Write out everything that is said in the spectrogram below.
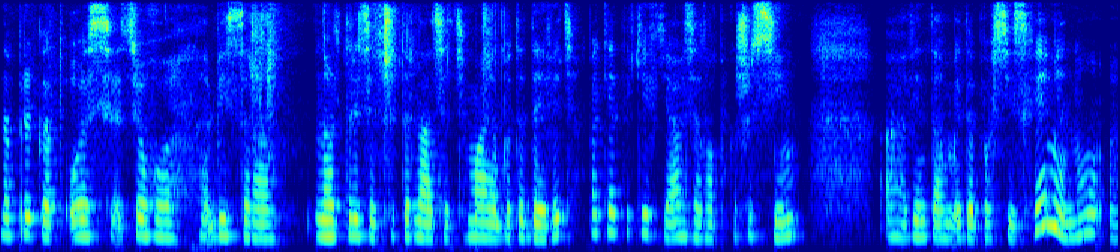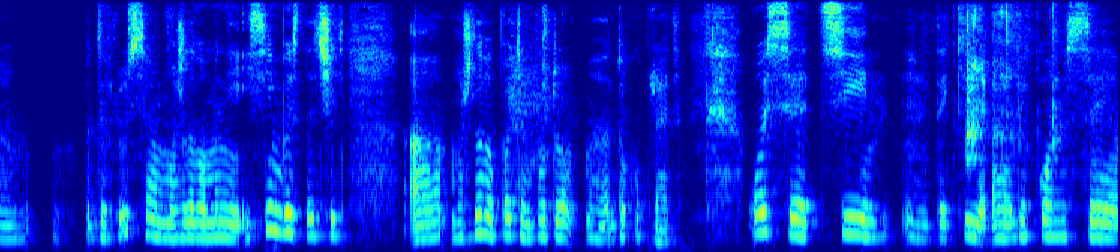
Наприклад, ось цього бісера 03014 має бути 9 пакетиків, я взяла поки що 7. Він там іде по всій схемі, ну, е, подивлюся, можливо, мені і 7 вистачить, а можливо, потім буду е, докупляти. Ось е, ці такі біконуси, е,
